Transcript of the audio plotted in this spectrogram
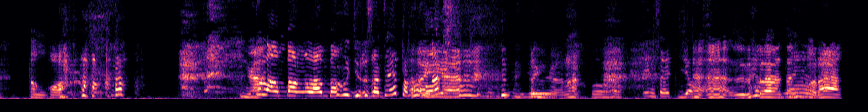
Tengkorak itu lambang lambang jurusan saya oh tengkulak. iya. Tengkorak Wah, inside jokes lewat tengkorak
